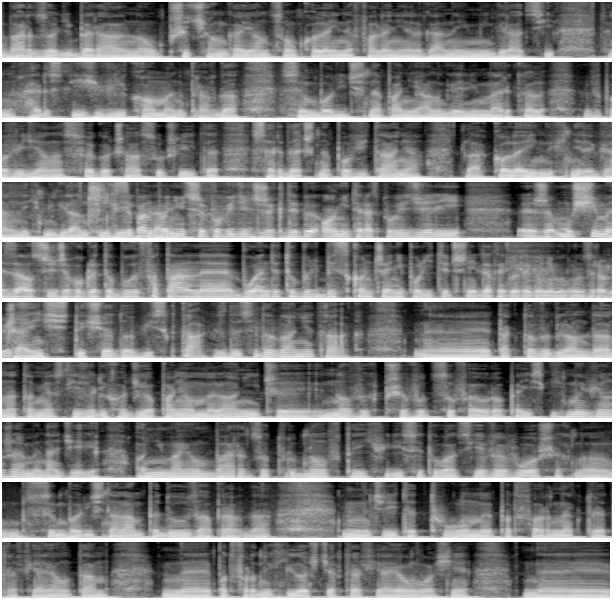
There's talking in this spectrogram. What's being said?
bardzo liberalną, przyciągającą kolejne fale nielegalnej migracji. Ten Herzlich Willkommen, prawda, symboliczne pani Angeli Merkel wypowiedziane swego czasu, czyli te serdeczne powitania dla dla kolejnych nielegalnych migrantów. Czyli chce pan, panie ministrze, powiedzieć, że gdyby oni teraz powiedzieli, że musimy zaostrzyć, że w ogóle to były fatalne błędy, to byliby skończeni politycznie, dlatego tego nie mogą zrobić? Część tych środowisk tak, zdecydowanie tak. E, tak to wygląda. Natomiast jeżeli chodzi o panią Meloni, czy nowych przywódców europejskich, my wiążemy nadzieję. Oni mają bardzo trudną w tej chwili sytuację we Włoszech, no, symboliczna Lampedusa, prawda? Mm, czyli te tłumy potworne, które trafiają tam e, potwornych ilościach trafiają właśnie e,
